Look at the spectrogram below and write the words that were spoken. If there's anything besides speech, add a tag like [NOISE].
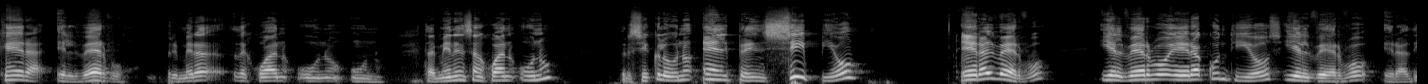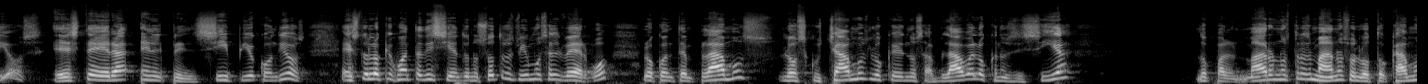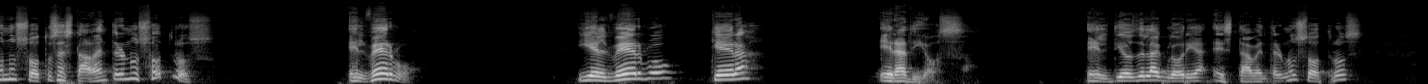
¿Qué era el verbo? Primera de Juan 1.1. También en San Juan 1, versículo 1, en el principio era el verbo y el verbo era con Dios y el verbo era Dios. Este era en el principio con Dios. Esto es lo que Juan está diciendo. Nosotros vimos el verbo, lo contemplamos, lo escuchamos, lo que nos hablaba, lo que nos decía, lo palmaron nuestras manos o lo tocamos nosotros, estaba entre nosotros. El verbo. Y el verbo, ¿qué era? Era Dios. El Dios de la gloria estaba entre nosotros,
